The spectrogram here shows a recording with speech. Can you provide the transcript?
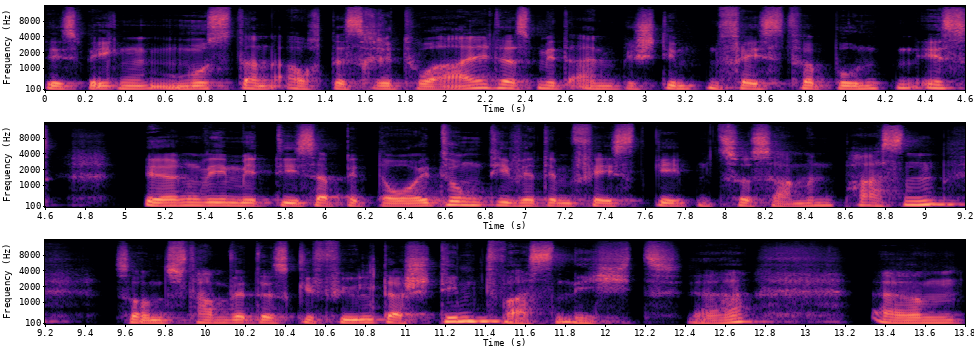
Deswegen muss dann auch das Ritual, das mit einem bestimmten Fest verbunden ist, irgendwie mit dieser Bedeutung, die wir dem Fest geben, zusammenpassen. Sonst haben wir das Gefühl, da stimmt was nicht. Ja? Ähm,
